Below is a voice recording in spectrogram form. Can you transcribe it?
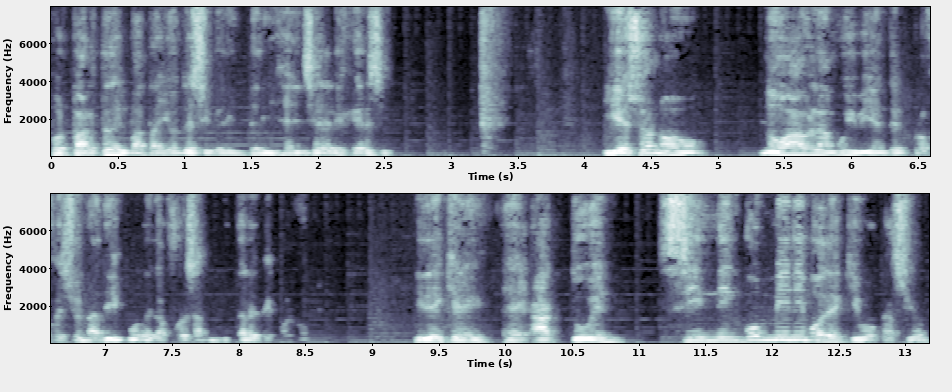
por parte del batallón de ciberinteligencia del ejército. Y eso no, no habla muy bien del profesionalismo de las fuerzas militares de Colombia y de que eh, actúen sin ningún mínimo de equivocación.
